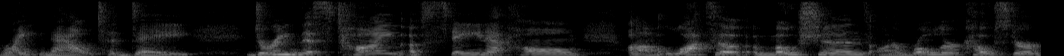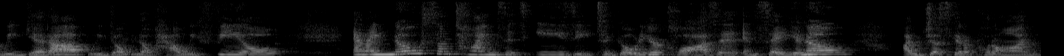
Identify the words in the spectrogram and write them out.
right now today during this time of staying at home, um, lots of emotions on a roller coaster. We get up, we don't know how we feel. And I know sometimes it's easy to go to your closet and say, you know, I'm just going to put on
